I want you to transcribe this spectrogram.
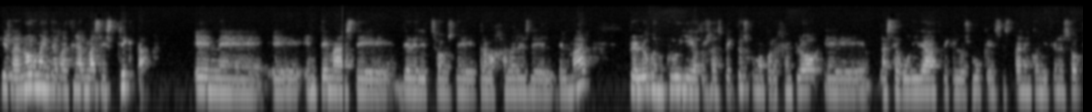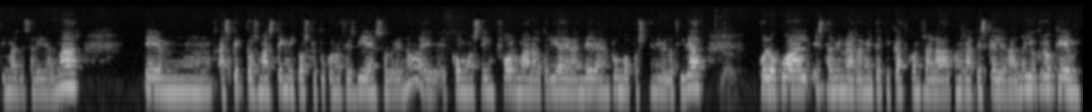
y es la norma internacional más estricta en, eh, temas de, derechos de trabajadores del, del, mar, pero luego incluye otros aspectos como, por ejemplo, la seguridad de que los buques están en condiciones óptimas de salir al mar, Em, aspectos más técnicos que tú conoces bien sobre ¿no? Eh, cómo se informa la autoridad de bandera en rumbo, posición y velocidad, con lo cual es también una herramienta eficaz contra la, contra la pesca ilegal. ¿no? Yo creo que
